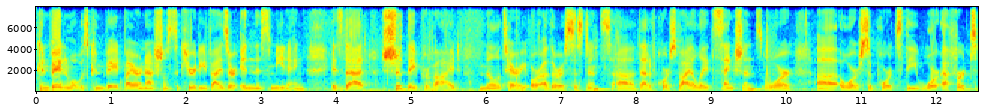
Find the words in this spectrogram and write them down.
conveyed and what was conveyed by our national security advisor in this meeting is that should they provide military or other assistance uh, that, of course, violates sanctions or uh, or supports the war effort,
